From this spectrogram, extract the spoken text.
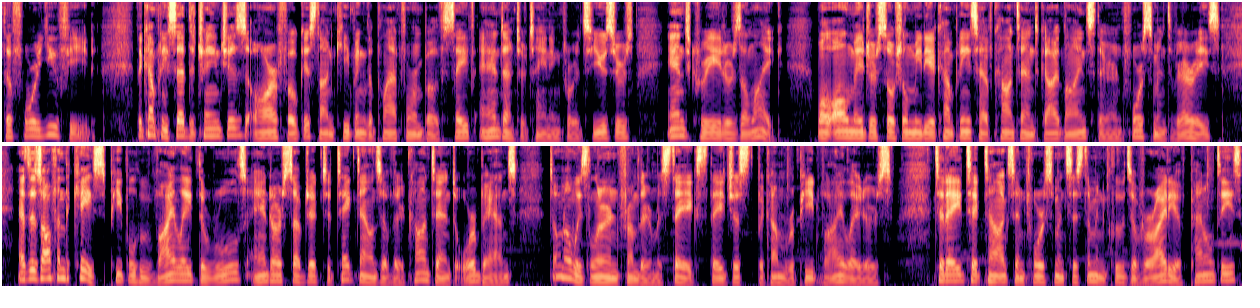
the For You feed. The company said the changes are focused on keeping the platform both safe and entertaining for its users and creators alike. While all major social media companies have content guidelines, their enforcement varies. As is often the case, people who violate the rules and are subject to takedowns of their content or bans don't always learn from their mistakes, they just become repeat violators. Today, TikTok's enforcement system includes a variety of penalties,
